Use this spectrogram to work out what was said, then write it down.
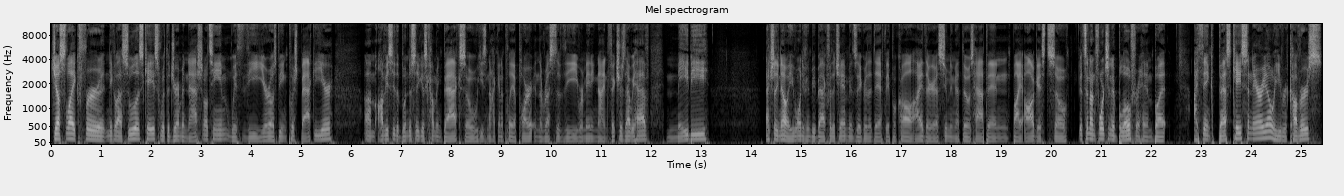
just like for Niklas Süle's case with the German national team, with the Euros being pushed back a year, um, obviously the Bundesliga is coming back, so he's not going to play a part in the rest of the remaining nine fixtures that we have. Maybe, actually, no, he won't even be back for the Champions League or the day DFB Pokal either, assuming that those happen by August. So it's an unfortunate blow for him, but I think best case scenario, he recovers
